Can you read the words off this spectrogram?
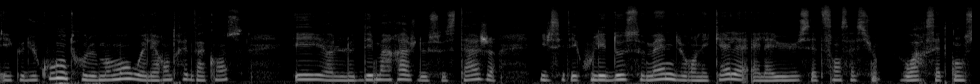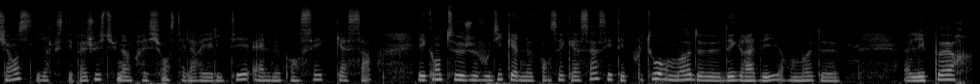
et que du coup entre le moment où elle est rentrée de vacances et euh, le démarrage de ce stage, il s'est écoulé deux semaines durant lesquelles elle a eu cette sensation, voire cette conscience, c'est-à-dire que c'était pas juste une impression, c'était la réalité, elle ne pensait qu'à ça. Et quand euh, je vous dis qu'elle ne pensait qu'à ça, c'était plutôt en mode euh, dégradé, en mode les peurs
